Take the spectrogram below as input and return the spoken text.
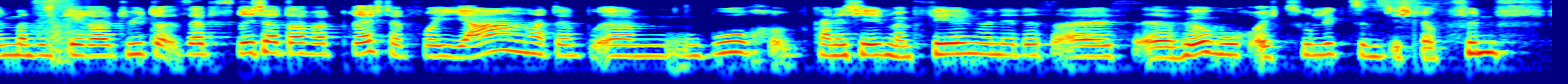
wenn man sich Gerald Hüther, selbst Richard David Brecht hat vor Jahren hat er ähm, ein Buch, kann ich jedem empfehlen, wenn ihr das als äh, Hörbuch euch zulegt, sind ich glaube fünf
